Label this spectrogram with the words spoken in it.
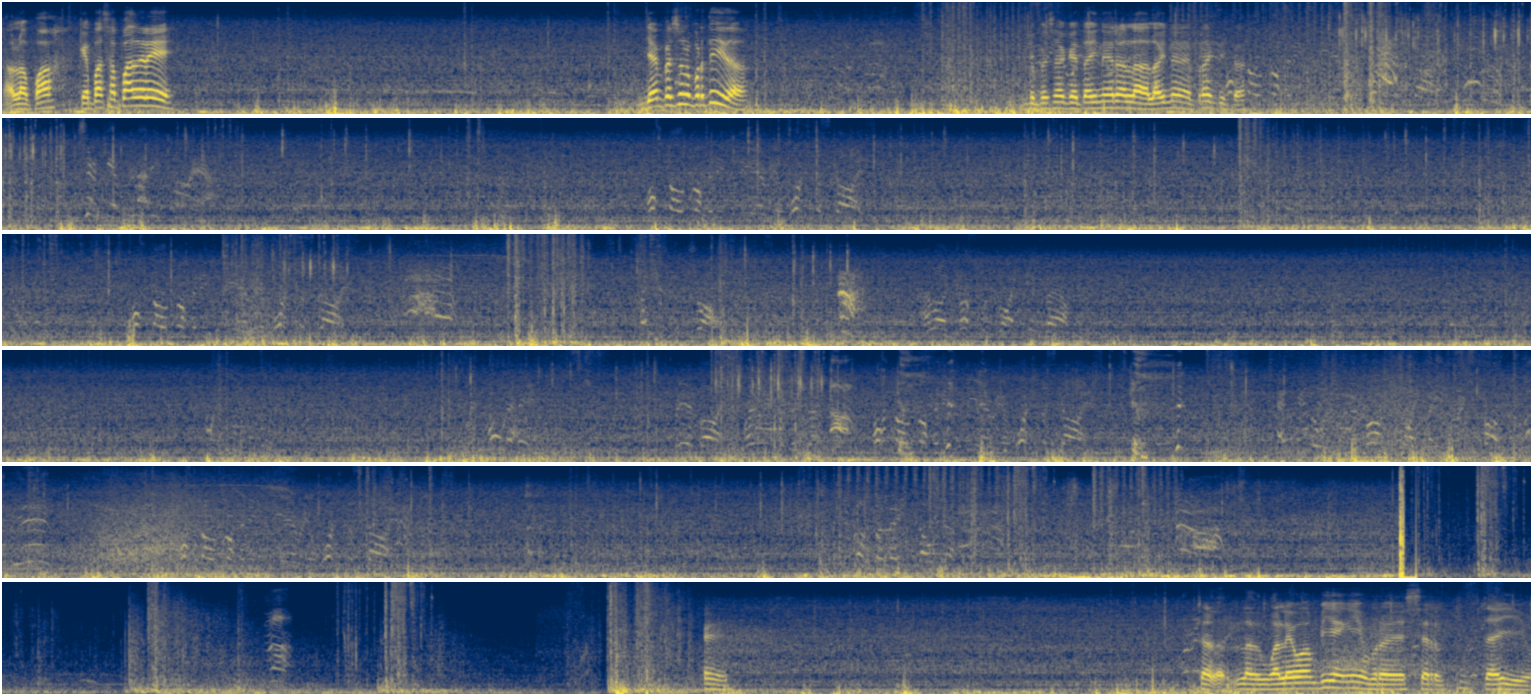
Hola, pa. ¿Qué pasa, padre? ¿Ya empezó la partida? Yo pensaba que Tainer era la, la de práctica. O sea, las duales van bien, y bro, es cerquita ahí,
